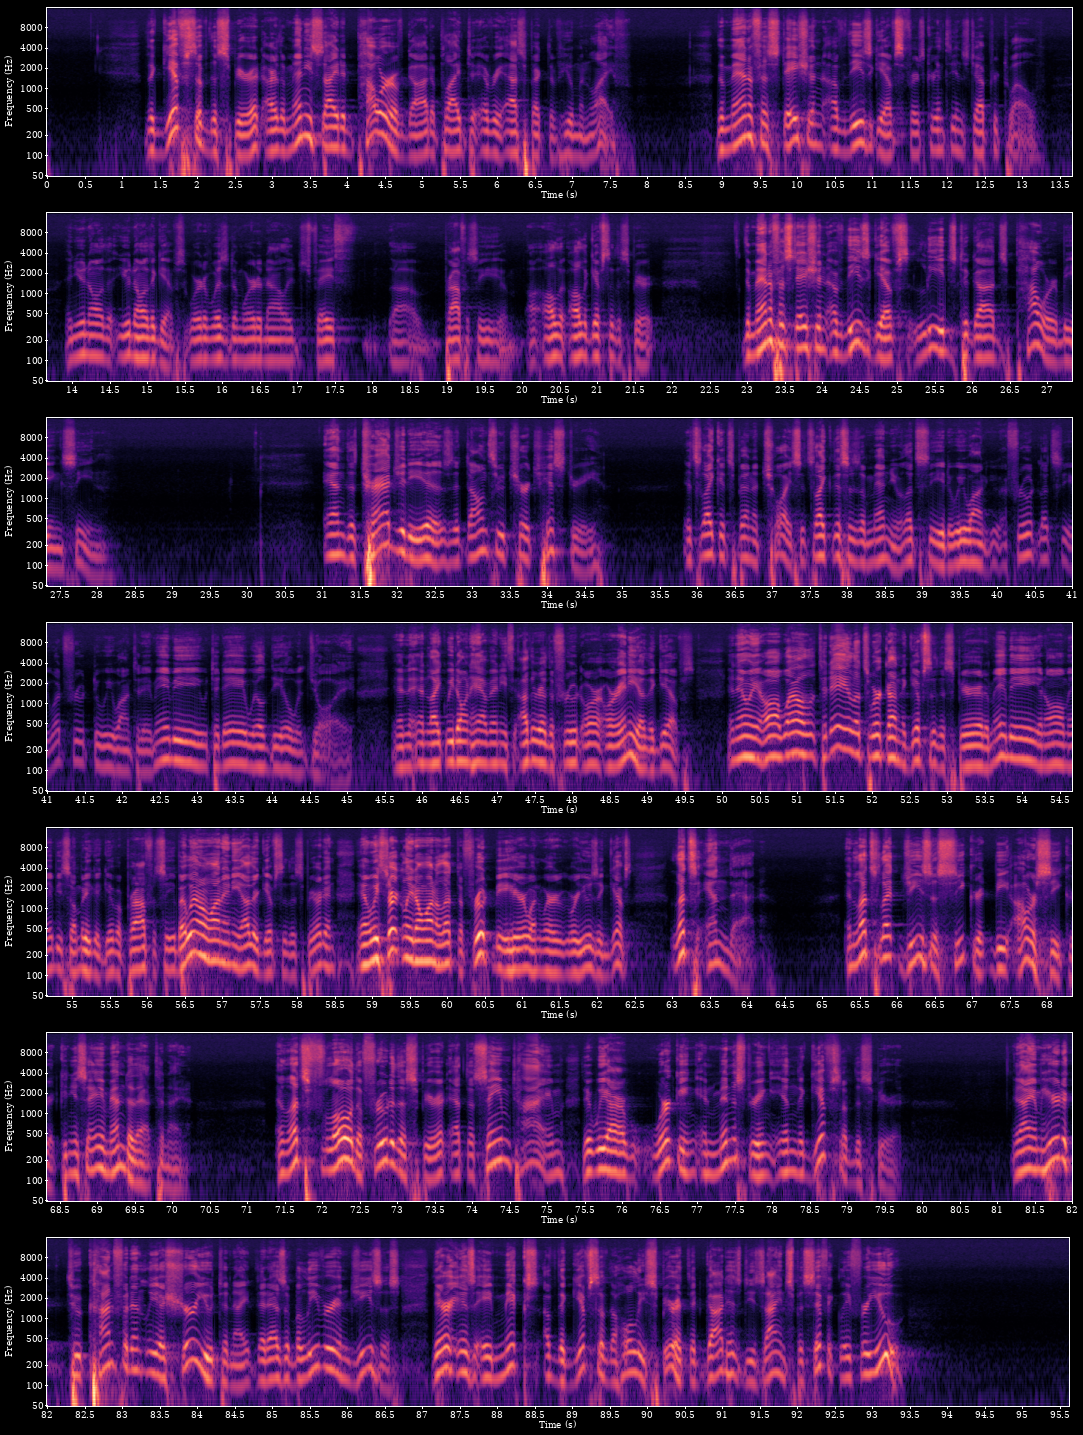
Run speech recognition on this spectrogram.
The gifts of the Spirit are the many sided power of God applied to every aspect of human life. The manifestation of these gifts, 1 Corinthians chapter 12, And you know that you know the gifts: word of wisdom, word of knowledge, faith, uh, prophecy, um, all the, all the gifts of the Spirit. The manifestation of these gifts leads to God's power being seen. And the tragedy is that down through church history, it's like it's been a choice. It's like this is a menu. Let's see, do we want a fruit? Let's see, what fruit do we want today? Maybe today we'll deal with joy. And, and like we don't have any other of the fruit or, or any of the gifts. And then we, oh, well, today let's work on the gifts of the Spirit. Or maybe, you know, maybe somebody could give a prophecy, but we don't want any other gifts of the Spirit. And, and we certainly don't want to let the fruit be here when we're, we're using gifts. Let's end that. And let's let Jesus' secret be our secret. Can you say amen to that tonight? And let's flow the fruit of the Spirit at the same time that we are working and ministering in the gifts of the Spirit. And I am here to, to confidently assure you tonight that as a believer in Jesus, there is a mix of the gifts of the Holy Spirit that God has designed specifically for you.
